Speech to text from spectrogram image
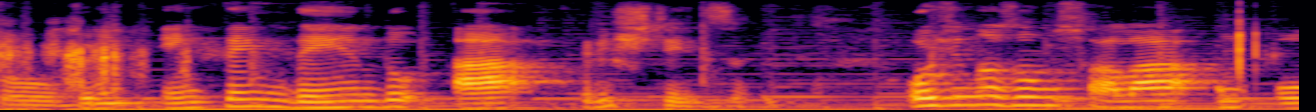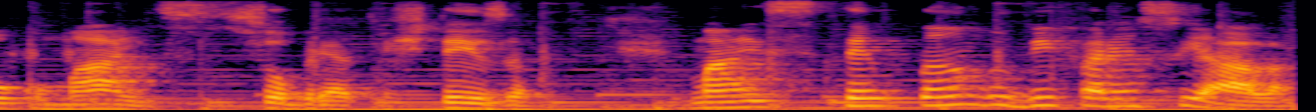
sobre entendendo a tristeza. Hoje nós vamos falar um pouco mais sobre a tristeza, mas tentando diferenciá-la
